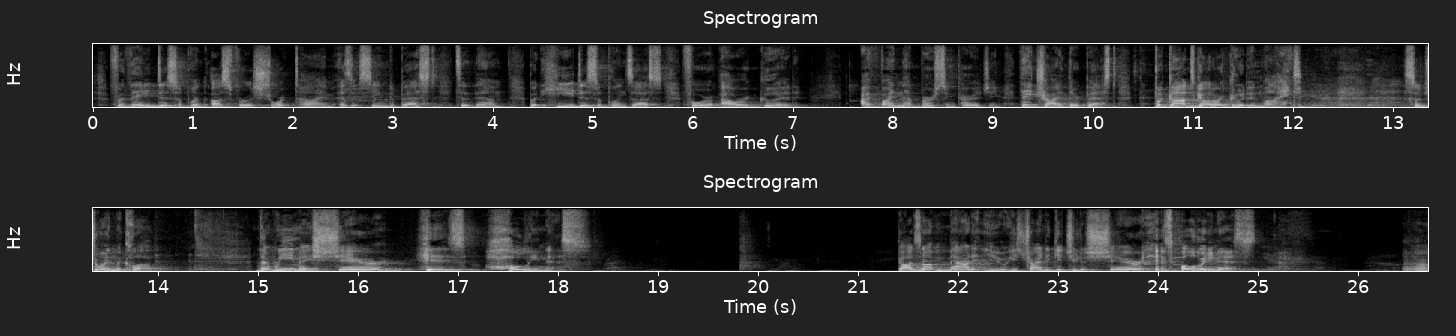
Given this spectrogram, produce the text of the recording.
For they disciplined us for a short time as it seemed best to them, but He disciplines us for our good. I find that verse encouraging. They tried their best, but God's got our good in mind. So join the club. That we may share his holiness. God's not mad at you, he's trying to get you to share his holiness. Uh-huh.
